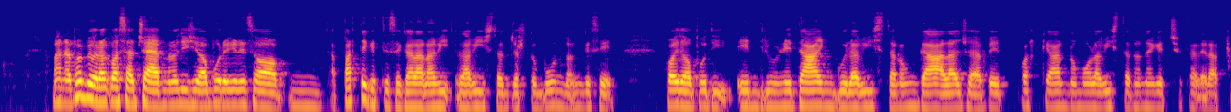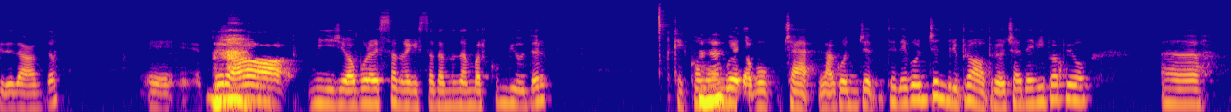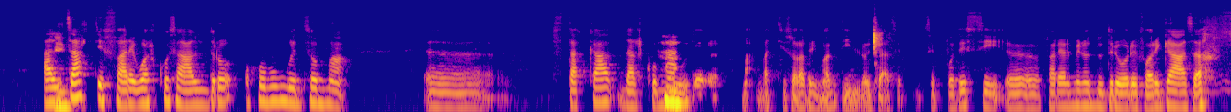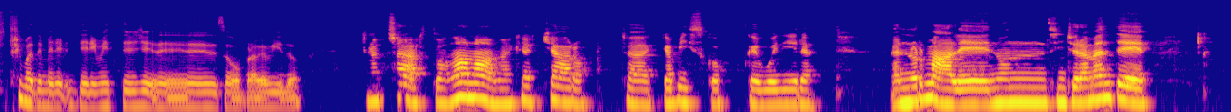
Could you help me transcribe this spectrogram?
Ma è proprio una cosa, cioè, me lo diceva pure che ne so, mh, a parte che ti si cala la, vi- la, vista a un certo punto, anche se poi dopo ti entri in un'età in cui la vista non cala, cioè per qualche anno mo la vista non è che ci calerà più di tanto. E, però mi diceva pure Alessandra che sta dando tempo al computer, che comunque mm-hmm. dopo, cioè, la conge- te deconcentri proprio, cioè devi proprio uh, alzarti e fare qualcos'altro, o comunque insomma... Uh, stacca dal computer, mm. ma batti solo prima a dirlo, cioè se, se potessi eh, fare almeno due o tre ore fuori casa prima di, me, di rimetterci sopra, capito? Eh certo, no, no, ma che è chiaro, cioè capisco che vuoi dire. È normale, non, sinceramente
